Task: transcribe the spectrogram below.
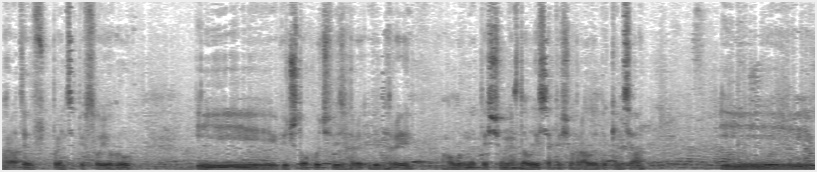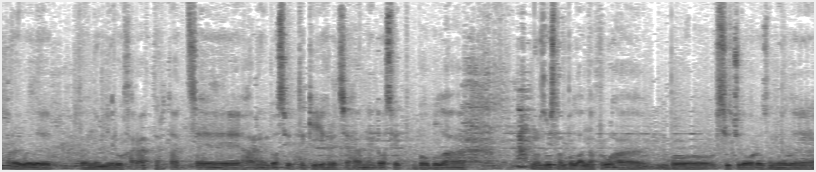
грати в принципі в свою гру. І відштовхуючи від гри, від гри, головне те, що не здалися, те, що грали до кінця і проявили певну міру характер. Так, це гарний досвід. Такі ігри це гарний досвід, бо була, ну звісно, була напруга, бо всі чудово розуміли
